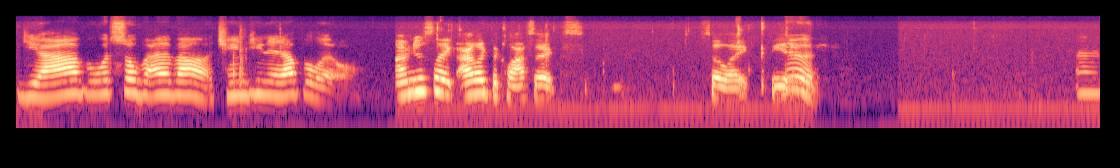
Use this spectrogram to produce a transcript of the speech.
Yeah, but what's so bad about changing it up a little? I'm just like I like the classics. So like yeah. Dude. Mm.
